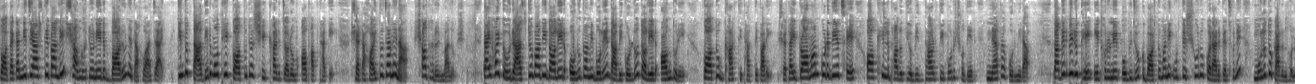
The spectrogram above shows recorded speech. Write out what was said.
পতাকার নিচে আসতে পারলে সংগঠনের বড় নেতা হওয়া যায়। কিন্তু তাদের মধ্যে কতটা শিক্ষার চরম অভাব থাকে, সেটা হয়তো জানে না সাধারণ মানুষ। তাই হয়তো রাষ্ট্রবাদী দলের অনুগামী বলে দাবি করল দলের অন্দরে কত ঘাটতি থাকতে পারে, সেটাই প্রমাণ করে দিয়েছে অখিল ভারতীয় বিদ্যার্থী পরিষদের নেতাকর্মীরা। তাদের বিরুদ্ধে এ ধরনের অভিযোগ বর্তমানে উঠতে শুরু করার পেছনে মূলত কারণ হল,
